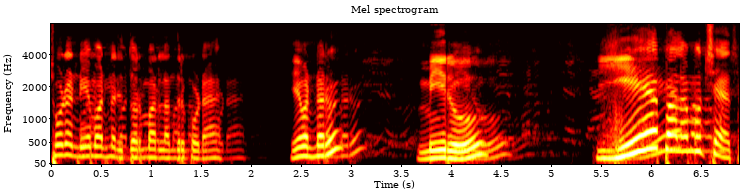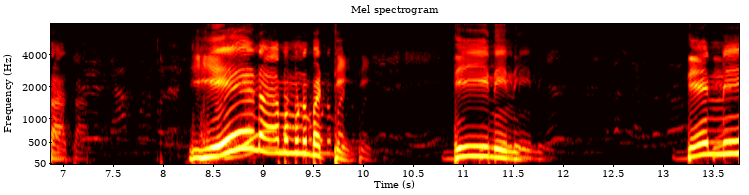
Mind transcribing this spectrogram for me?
చూడండి ఏమంటున్నారు ఈ దుర్మార్లందరూ కూడా. ఏమంటున్నారు? మీరు ఏ బలము చేత ఏ నామమును బట్టి దీనిని దేన్ని?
